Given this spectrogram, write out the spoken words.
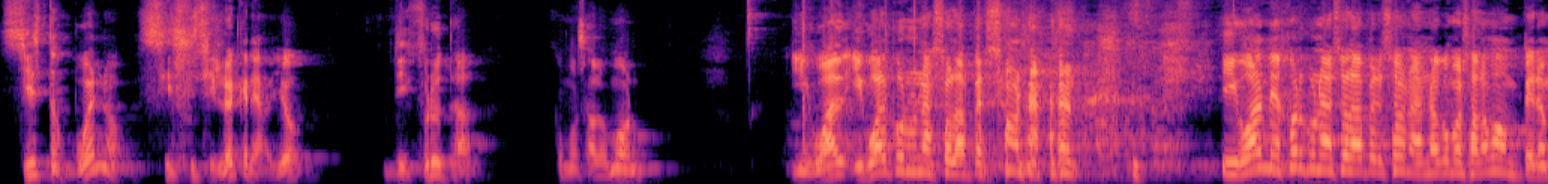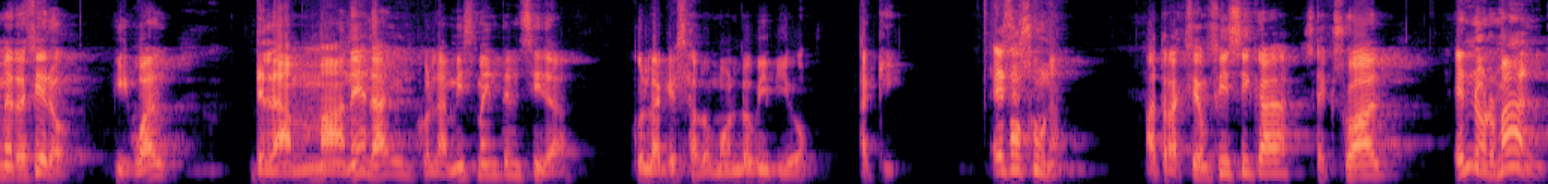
si esto es bueno, si, si lo he creado yo, disfruta, como Salomón, igual, igual con una sola persona, igual mejor con una sola persona, no como Salomón, pero me refiero, igual de la manera y con la misma intensidad con la que Salomón lo vivió aquí. Esa es una. Atracción física, sexual, es normal,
